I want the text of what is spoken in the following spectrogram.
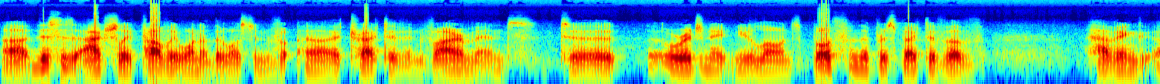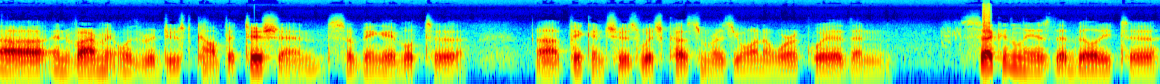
uh, this is actually probably one of the most inv- uh, attractive environments to originate new loans, both from the perspective of having an uh, environment with reduced competition, so being able to uh, pick and choose which customers you want to work with, and secondly is the ability to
